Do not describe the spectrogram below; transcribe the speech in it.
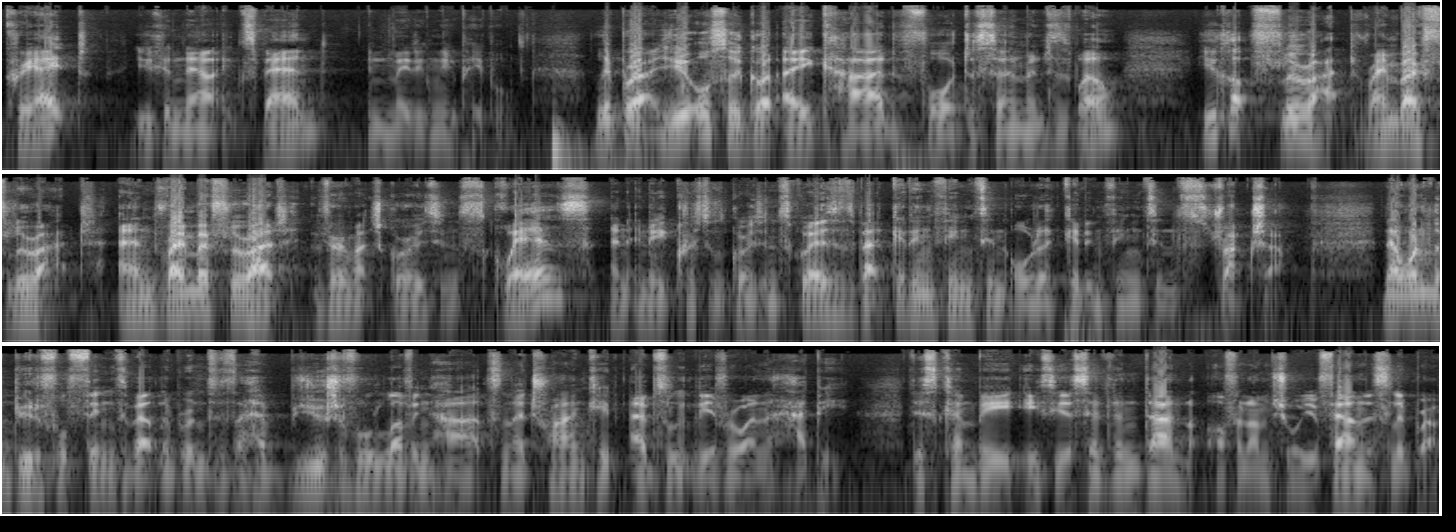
create, you can now expand in meeting new people. Libra, you also got a card for discernment as well. You got fluorite, rainbow fluorite, and rainbow fluorite very much grows in squares, and any crystal that grows in squares is about getting things in order, getting things in structure. Now, one of the beautiful things about Librans is they have beautiful, loving hearts, and they try and keep absolutely everyone happy. This can be easier said than done. Often, I'm sure you've found this Libra.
